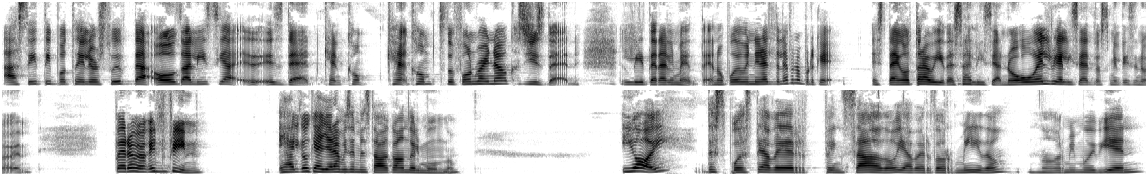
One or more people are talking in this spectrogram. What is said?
así tipo Taylor Swift, that old Alicia is dead. Can't come, can't come to the phone right now because she's dead. Literalmente. No puede venir al teléfono porque está en otra vida esa Alicia. No vuelve Alicia del 2019. Pero, en fin, es algo que ayer a mí se me estaba acabando el mundo. Y hoy, después de haber pensado y haber dormido, no dormí muy bien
